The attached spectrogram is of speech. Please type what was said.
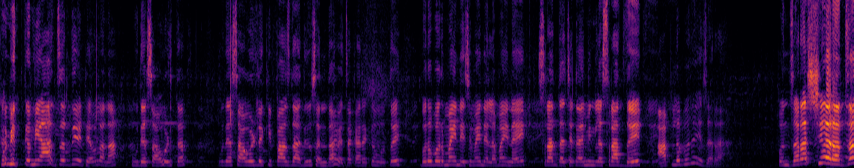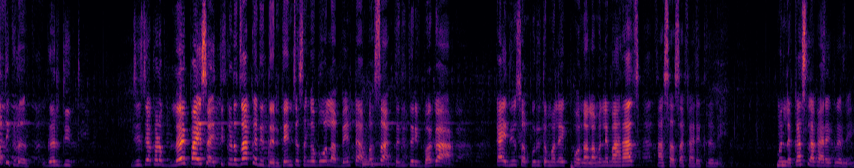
कमीत कमी आज जर दे ठेवला ना उद्या सावडतात उद्या सावडलं की पाच दहा दिवसांनी दहाव्याचा कार्यक्रम होतोय. बरोबर महिन्याच्या महिन्याला महिना आहे. श्राद्धाच्या टायमिंगला श्राद्ध आहे. आपलं बरं आहे जरा. पण जरा शहरात जा तिकडं गर्दीत. जिच्याकडं लय पैसा आहे तिकडं जा कधीतरी. त्यांच्या संग बोला भेटा बसा कधीतरी बघा. काही दिवसापूर्वी तर मला एक फोन आला. म्हणले महाराज असा असा कार्यक्रम आहे. म्हणलं कसला कार्यक्रम आहे?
